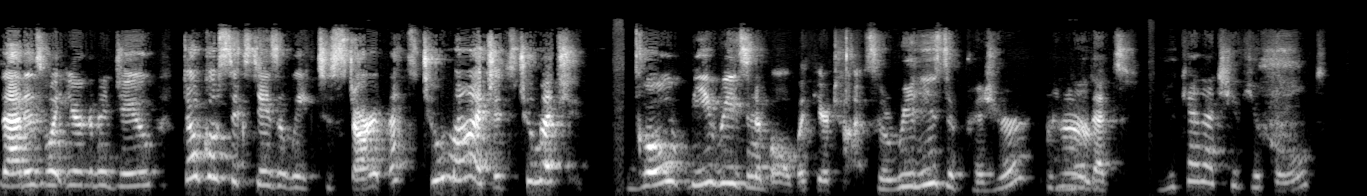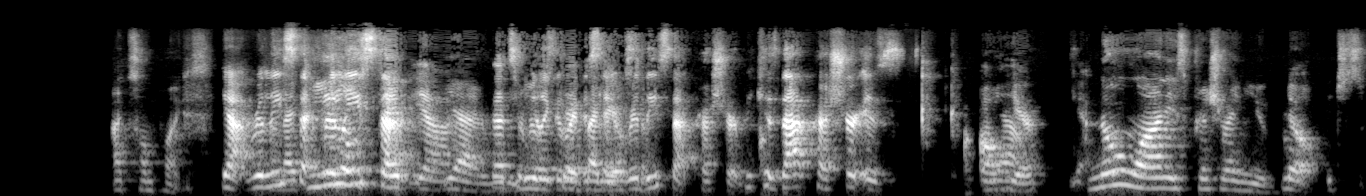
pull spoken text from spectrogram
that is what you're going to do don't go six days a week to start that's too much it's too much go be reasonable with your time So release the pressure. Mhm. that you can achieve your goal at some point. yeah release Like that release step- that yeah, yeah, that's a really good way to say step. release that pressure because that pressure is all Yeah. here yeah No one is pressuring you. no It's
